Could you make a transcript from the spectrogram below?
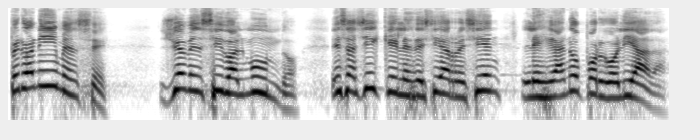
pero anímense. Yo he vencido al mundo. Es allí que les decía recién, les ganó por goleada.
